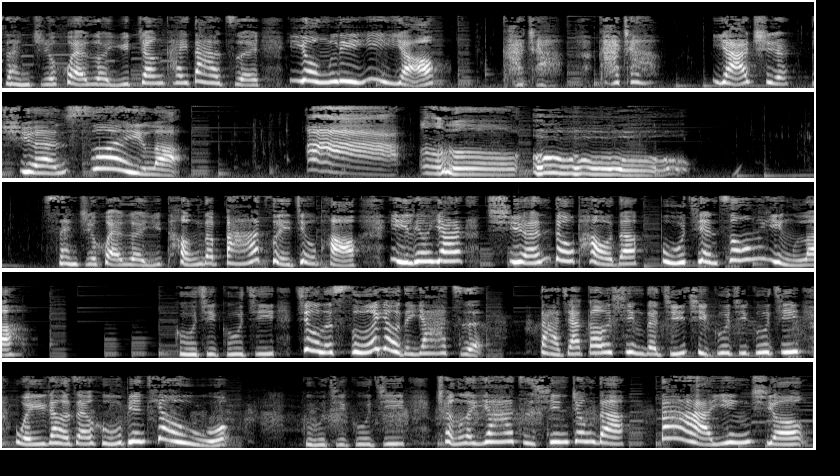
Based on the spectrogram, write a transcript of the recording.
三只坏鳄鱼张开大嘴，用力一咬，咔嚓咔嚓，牙齿全碎了。啊！呃哦。三只坏鳄鱼疼得拔腿就跑，一溜烟儿全都跑得不见踪影了。咕叽咕叽救了所有的鸭子，大家高兴地举起咕叽咕叽，围绕在湖边跳舞。咕叽咕叽成了鸭子心中的大英雄。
